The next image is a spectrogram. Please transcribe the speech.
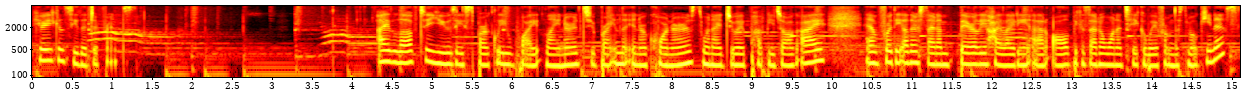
Here you can see the difference. I love to use a sparkly white liner to brighten the inner corners when I do a puppy dog eye. And for the other side, I'm barely highlighting at all because I don't want to take away from the smokiness.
